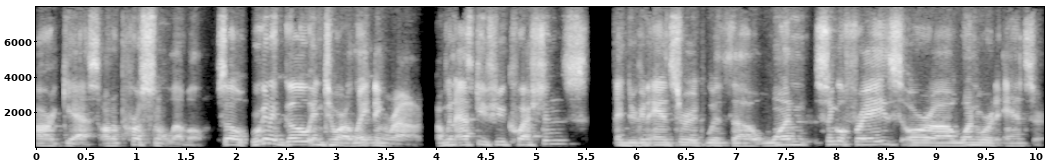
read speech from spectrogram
our guests on a personal level. So we're going to go into our lightning round. I'm going to ask you a few questions and you're going to answer it with uh, one single phrase or a one word answer.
